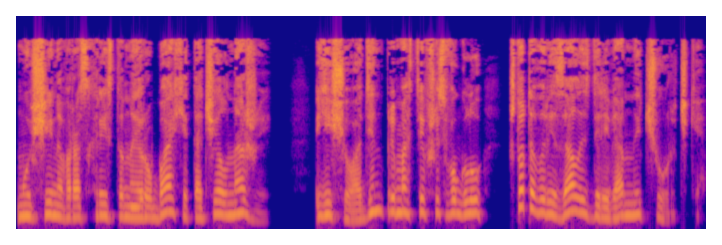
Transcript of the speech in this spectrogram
Мужчина в расхристанной рубахе точил ножи. Еще один, примостившись в углу, что-то вырезал из деревянной чурочки.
